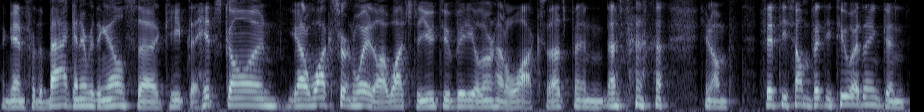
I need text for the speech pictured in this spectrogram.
again for the back and everything else uh, keep the hips going. You got to walk a certain way though. I watched a youtube video learn how to walk. So that's been that's been you know i'm 50 something 52 i think and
